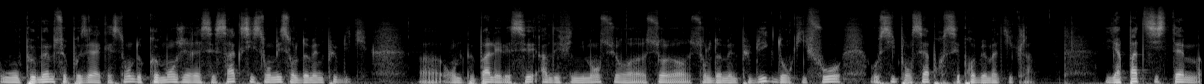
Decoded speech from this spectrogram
où on peut même se poser la question de comment gérer ces sacs s'ils sont mis sur le domaine public. on ne peut pas les laisser indéfiniment sur, sur, sur, le domaine public, donc il faut aussi penser à ces problématiques-là. Il n'y a pas de système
